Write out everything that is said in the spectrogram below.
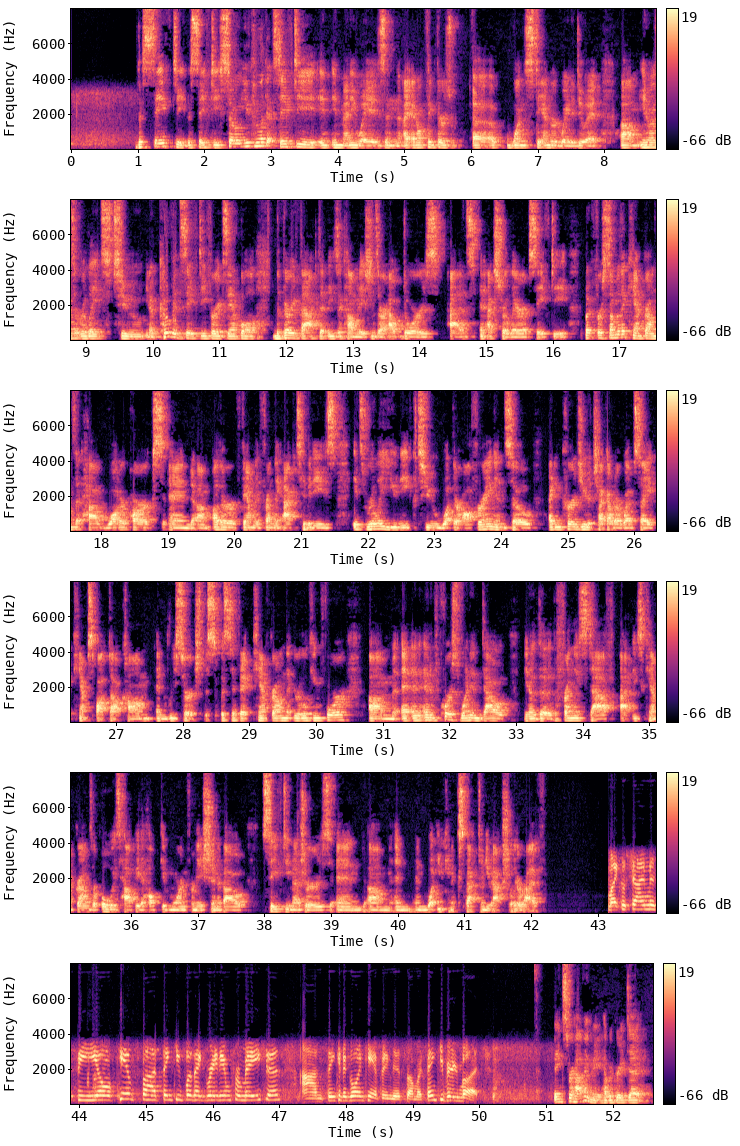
The safety, the safety. So you can look at safety in, in many ways, and I, I don't think there's uh, one standard way to do it. Um, you know, as it relates to you know COVID safety, for example, the very fact that these accommodations are outdoors adds an extra layer of safety. But for some of the campgrounds that have water parks and um, other family-friendly activities, it's really unique to what they're offering. And so I'd encourage you to check out our website, campspot.com, and research the specific campground that you're looking for. Um, and, and of course, when in doubt, you know the, the friendly staff at these campgrounds are always happy to help give more information about safety measures and um, and and what you can expect when you actually arrive. Michael Scheinman, CEO of CampSpot, thank you for that great information. I'm thinking of going camping this summer. Thank you very much. Thanks for having me. Have a great day.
